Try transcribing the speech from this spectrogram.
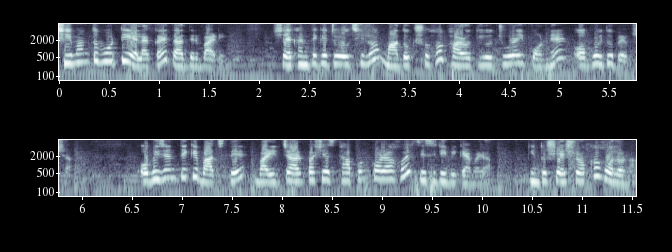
সীমান্তবর্তী এলাকায় তাদের বাড়ি। সেখান থেকে চলছিল মাদকসহ ভারতীয় চোরাই পণ্যের অবৈধ ব্যবসা। অভিযান থেকে বাঁচতে বাড়ির চারপাশে স্থাপন করা হয় সিসিটিভি ক্যামেরা। কিন্তু শেষ রক্ষা হলো না।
